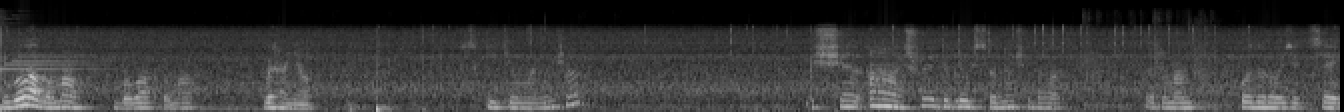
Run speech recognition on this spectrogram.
Вбивав, ламав, вбивав, ламав, виганяв. Скільки в мене вже? Ще. А, що я дивлюсь, все одно ще багато. Тобто мам по дорозі цей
